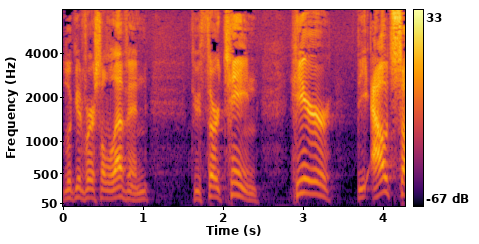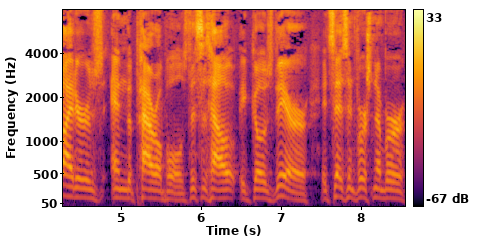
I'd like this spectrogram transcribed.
look at verse 11 through 13. Here, the outsiders and the parables, this is how it goes there. It says in verse number,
